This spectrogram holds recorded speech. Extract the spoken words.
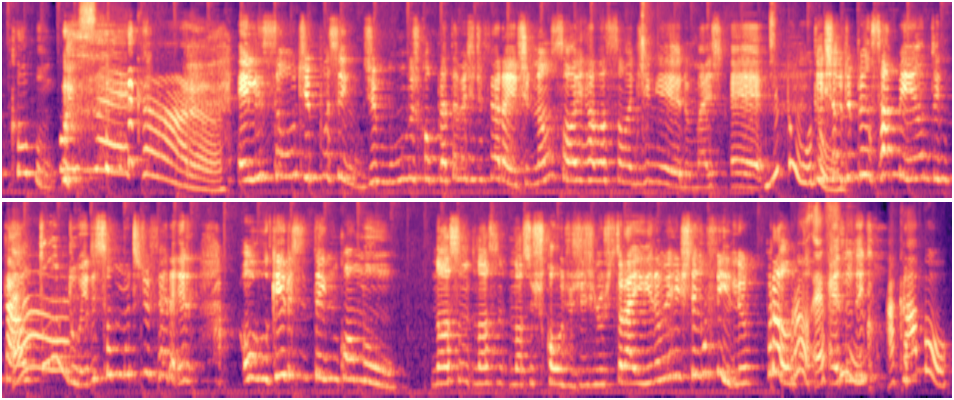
em comum. Pois é, cara. Eles são, tipo assim, de mundos completamente diferentes. Não só em relação a dinheiro, mas é. De tudo. Questão de pensamento e tal, É. tudo. Eles são muito diferentes. O, o que eles têm em comum? Nosso, nosso, nossos cônjuges nos traíram e a gente tem um filho. Pronto. Pronto, é fim. Acabou.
